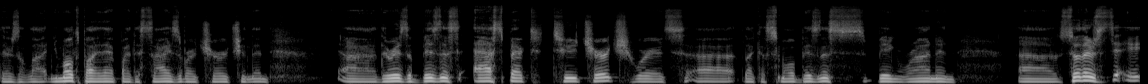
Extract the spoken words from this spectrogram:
there's a lot. And you multiply that by the size of our church, and then uh, there is a business aspect to church where it's uh, like a small business being run, and uh, so there's eh,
